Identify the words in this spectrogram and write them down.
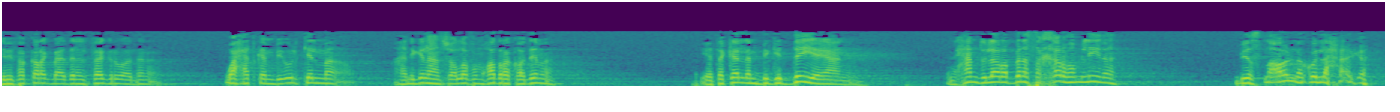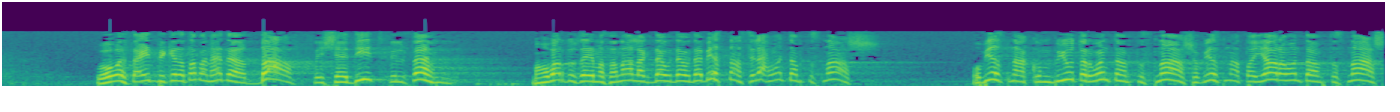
اللي بيفكرك بأذان الفجر وأذان واحد كان بيقول كلمة هنيجي لها إن شاء الله في محاضرة قادمة. يتكلم بجدية يعني. الحمد لله ربنا سخرهم لينا. بيصنعوا لنا كل حاجة. وهو سعيد بكده. طبعا هذا ضعف شديد في الفهم. ما هو برضه زي ما صنع لك ده وده وده. بيصنع سلاح وانت ما بتصنعش. وبيصنع كمبيوتر وانت ما بتصنعش. وبيصنع طيارة وانت ما بتصنعش.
